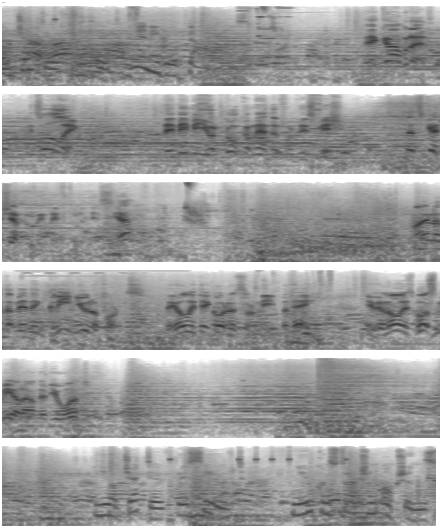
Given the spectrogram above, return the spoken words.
Objective complete. Many will die. Hey, comrade, it's Oleg. They made me your co-commander for this mission. Let's catch up if we live through this, yeah? Mine are the men in green uniforms. They only take orders from me, but hey, you can always boss me around if you want. New objective received. New construction options.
